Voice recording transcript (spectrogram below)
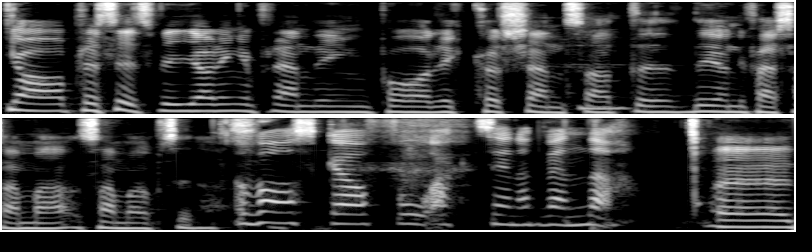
Ja, precis. Vi gör ingen förändring på riktkursen, så mm. att det är ungefär samma, samma uppsida. Och vad ska få aktien att vända? Eh,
